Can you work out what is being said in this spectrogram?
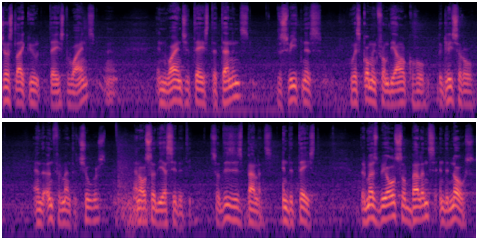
just like you taste wines. Uh, in wines, you taste the tannins, the sweetness, who is coming from the alcohol, the glycerol, and the unfermented sugars, and also the acidity. So this is balance in the taste. There must be also balance in the nose.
